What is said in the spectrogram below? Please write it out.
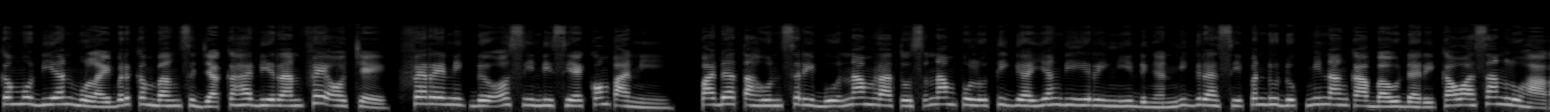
Kemudian mulai berkembang sejak kehadiran VOC, Verenigde Oostindische Company pada tahun 1663 yang diiringi dengan migrasi penduduk Minangkabau dari kawasan Luhak.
